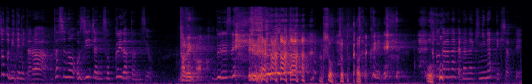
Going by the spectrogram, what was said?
ちょっと見てみたら私のおじいちゃんにそっくりだったんですよ。誰が？ブルース・リー。そうちょっとかっそっくりで。お。そこからなんかだんだん気になってきちゃって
